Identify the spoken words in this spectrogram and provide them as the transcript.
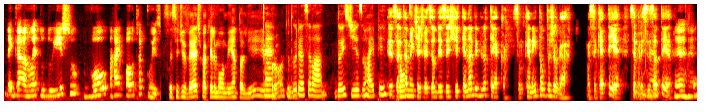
legal, não é tudo isso, vou hypar outra coisa. Você se diverte com aquele momento ali e é, pronto. Dura, sei lá, dois dias o hype. Exatamente, pronto. às vezes é o desejo de ter na biblioteca. Você não quer nem tanto jogar. Mas você quer ter, você precisa é. ter. Uhum.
